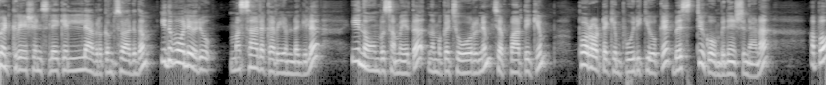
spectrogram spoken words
ബേഡ് ക്രിയേഷൻസിലേക്ക് എല്ലാവർക്കും സ്വാഗതം. ഇതുപോലെ ഒരു മസാല കറി ഉണ്ടെങ്കിൽ ഈ നോമ്പ് സമയത്ത് നമുക്ക് ചോറിനും ചപ്പാത്തിക്കും പൊറോട്ടയ്ക്കും പൂരിക്കും ഒക്കെ ബെസ്റ്റ് കോമ്പിനേഷനാണ് അപ്പോൾ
